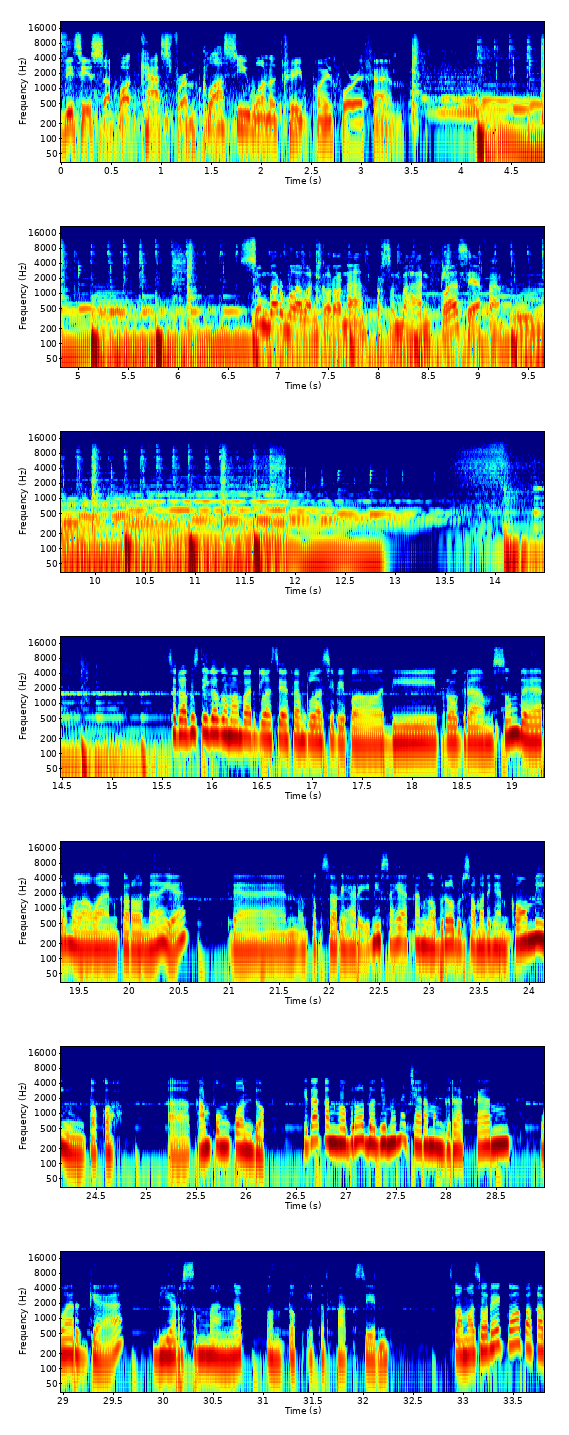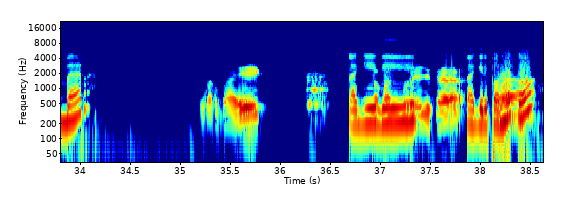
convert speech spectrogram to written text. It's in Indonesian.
This is a podcast from Classy 103.4 FM. Sumbar melawan Corona, persembahan Classy FM. empat Classy FM Classy People di program Sumber Melawan Corona ya. Dan untuk sore hari ini saya akan ngobrol bersama dengan Koming, tokoh uh, Kampung Pondok. Kita akan ngobrol bagaimana cara menggerakkan warga biar semangat untuk ikut vaksin. Selamat sore kok, apa kabar? Kabar baik. Lagi Selamat di juga. lagi di pondok ya. kok?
